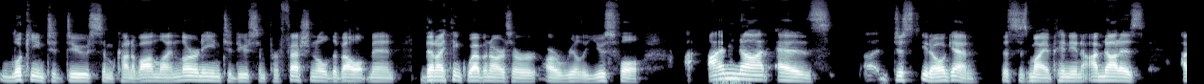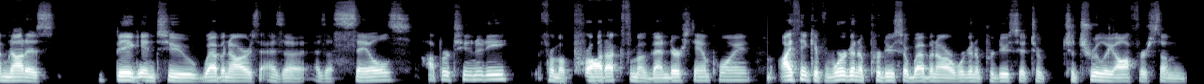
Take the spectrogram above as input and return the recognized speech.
looking to do some kind of online learning, to do some professional development, then I think webinars are are really useful. I'm not as uh, just you know again, this is my opinion. I'm not as I'm not as big into webinars as a as a sales opportunity from a product, from a vendor standpoint. I think if we're going to produce a webinar, we're going to produce it to, to truly offer some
